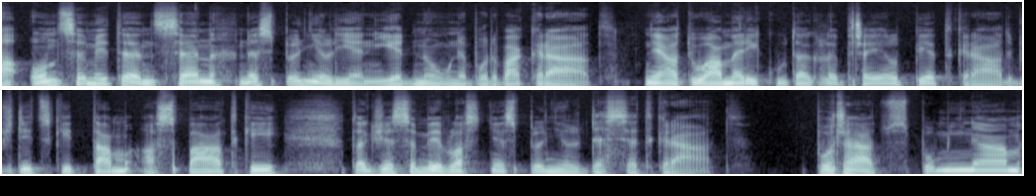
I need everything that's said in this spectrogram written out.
A on se mi ten sen nesplnil jen jednou nebo dvakrát. Já tu Ameriku takhle přejel pětkrát, vždycky tam a zpátky, takže se mi vlastně splnil desetkrát. Pořád vzpomínám,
